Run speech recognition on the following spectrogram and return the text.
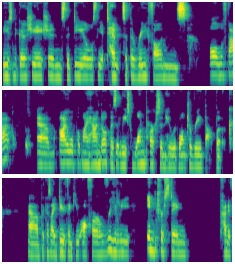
these negotiations, the deals, the attempts at the refunds, all of that, um, I will put my hand up as at least one person who would want to read that book uh, because I do think you offer a really interesting kind of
